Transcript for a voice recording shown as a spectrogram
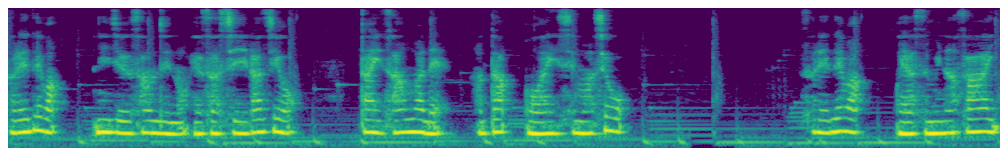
それでは23時の優しいラジオ第3話でまたお会いしましょう。それではおやすみなさい。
